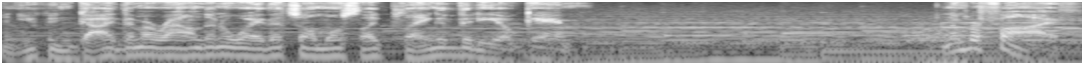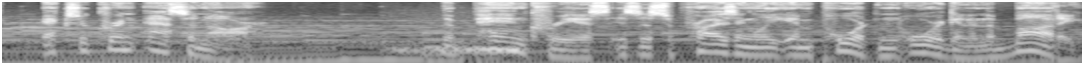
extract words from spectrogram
and you can guide them around in a way that's almost like playing a video game. Number 5. Exocrine acinar The pancreas is a surprisingly important organ in the body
